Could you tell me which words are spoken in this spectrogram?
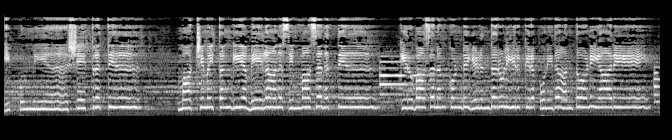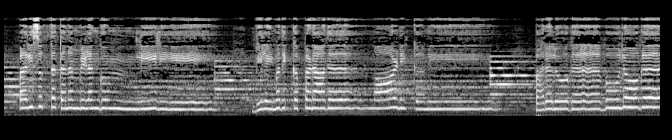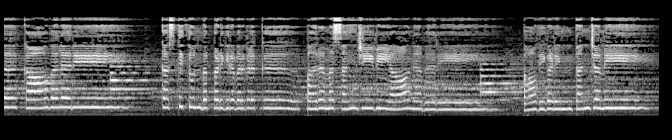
இப்புண்ணிய கஷேத்திரத்தில் மாட்சிமை தங்கிய மேலான சிம்மாசனத்தில் கிருபாசனம் கொண்டு எழுந்தருளி இருக்கிற புனித அந்தோணியாரே பரிசுத்தத்தனம் விளங்கும் லீலியே விலை மதிக்கப்படாத மாணிக்கமே பரலோக பூ அஸ்தி துன்பப்படுகிறவர்களுக்கு பரம சஞ்சீவியானவரே. பாவிகளின் தஞ்சமே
